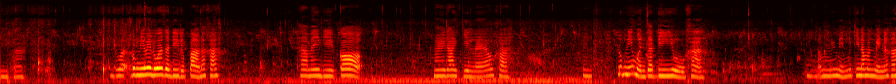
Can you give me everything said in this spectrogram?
ดีค่ะดูว่าลูกนี้ไม่รู้ว่าจะดีหรือเปล่านะคะ ถ้าไม่ดีก็ไม่ได้กินแล้วค่ะ ลูกนี้เหมือนจะดีอยู่ค่ะน้ำมันไม่เหม็น เมื่อกี้น้ำมันเหม็นนะคะ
